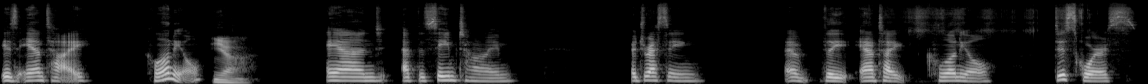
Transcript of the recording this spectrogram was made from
is anti-colonial. Yeah. And at the same time addressing uh, the anti-colonial discourse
